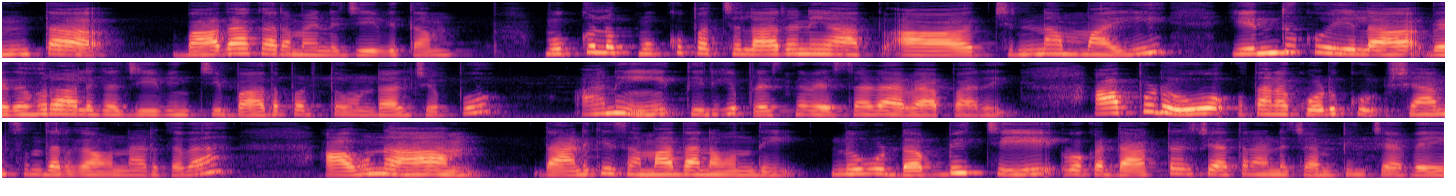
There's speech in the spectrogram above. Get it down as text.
ఇంత బాధాకరమైన జీవితం? ముక్కుల ముక్కు పచ్చలారని ఆ చిన్న అమ్మాయి ఎందుకు ఇలా విధవరాలుగా జీవించి బాధపడుతూ ఉండాలి చెప్పు? అని తిరిగి ప్రశ్న వేస్తాడు ఆ వ్యాపారి. అప్పుడు తన కొడుకు శ్యామ్ సుందర్గా ఉన్నాడు కదా? అవునా దానికి సమాధానం ఉంది. నువ్వు డబ్బిచ్చి ఒక డాక్టర్ చేత నన్ను చంపించావే.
